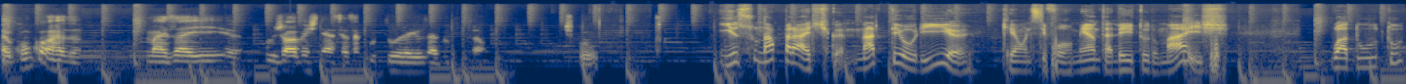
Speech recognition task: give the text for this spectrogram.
Eu concordo. Mas aí os jovens têm acesso à cultura e os adultos não. Tipo, isso na prática. Na teoria, que é onde se fomenta a lei e tudo mais, o adulto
